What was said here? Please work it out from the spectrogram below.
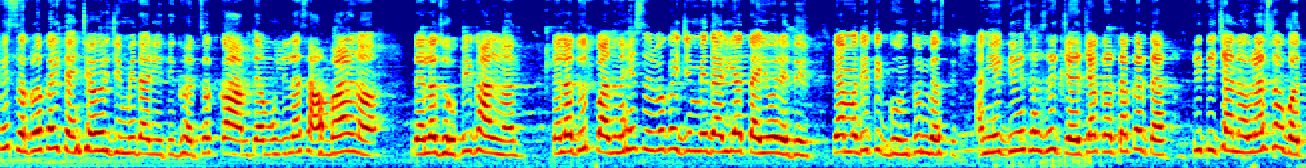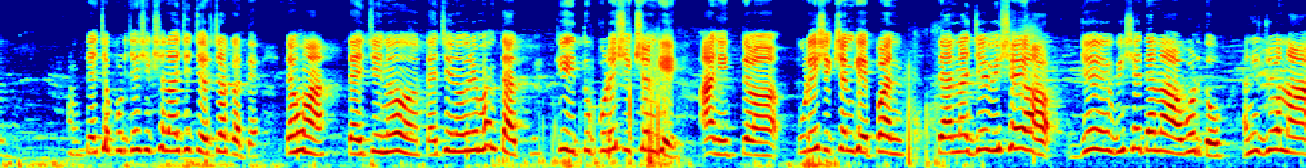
हे सगळं काही त्यांच्यावर जिम्मेदारी येते. घरचं काम त्या मुलीला सांभाळणं त्याला झोपी घालणं त्याला दूध पाजणं हे सर्व काही जिम्मेदारी या ताईवर येते. त्यामध्ये ती गुंतून बसते. आणि एक दिवस असं चर्चा करता करता ती तिच्या नवऱ्यासोबत त्याच्या पुढच्या शिक्षणाची चर्चा करते. तेव्हा त्याचे न त्याचे नवरे म्हणतात की तू पुढे शिक्षण घे. आणि त्या- पुढे शिक्षण घे पण त्यांना जे विषय जे विषय त्यांना आवडतो आणि जो ना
